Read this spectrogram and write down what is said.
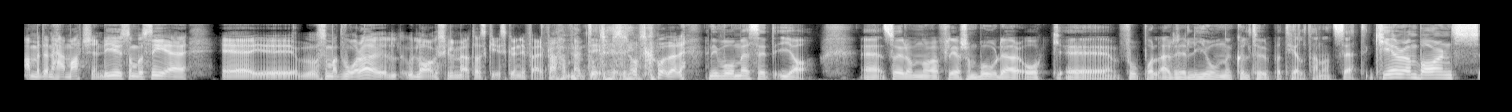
ja, men den här matchen. Det är ju som att se, eh, som att våra lag skulle möta skridskor ungefär framför 15 000 åskådare. Nivåmässigt, ja. Eh, så är de några fler som bor där och eh, fotboll är religion och kultur på ett helt annat sätt. Kieran Barnes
